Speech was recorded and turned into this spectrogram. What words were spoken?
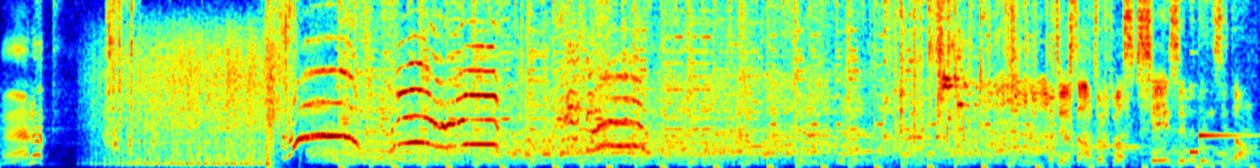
En up. Juiste antwoord was C. Zinedine Zidane.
